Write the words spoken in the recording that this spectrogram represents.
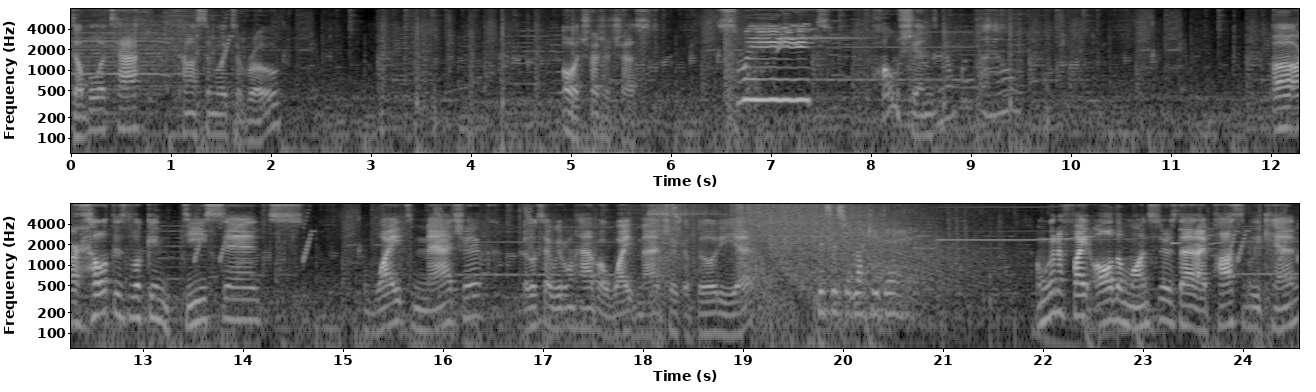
double attack, kind of similar to Rogue. Oh, a treasure chest. Sweet! Potions, man, what the hell? Uh, our health is looking decent. White magic. It looks like we don't have a white magic ability yet. This is your lucky day. I'm gonna fight all the monsters that I possibly can.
